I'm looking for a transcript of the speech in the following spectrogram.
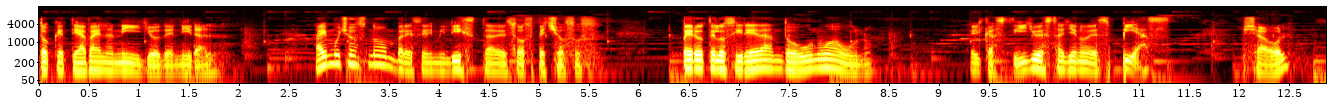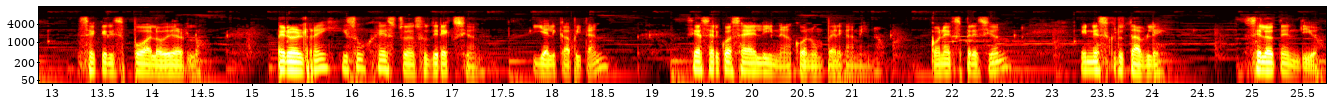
toqueteaba el anillo de Niral. Hay muchos nombres en mi lista de sospechosos, pero te los iré dando uno a uno. El castillo está lleno de espías. Shaol se crispó al oírlo, pero el rey hizo un gesto en su dirección, y el capitán se acercó a Saelina con un pergamino. Con expresión inescrutable, se lo tendió.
